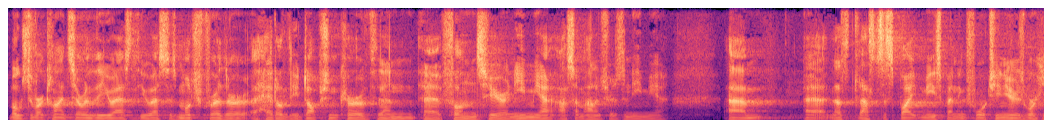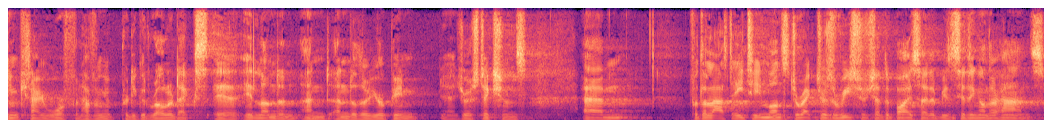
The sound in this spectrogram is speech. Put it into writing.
Most of our clients are in the US. The US is much further ahead on the adoption curve than uh, funds here in EMEA, asset managers in EMEA. Um, uh, that's, that's, despite me spending 14 years working in Canary Wharf and having a pretty good Rolodex uh, in London and, and other European uh, jurisdictions. Um, for the last 18 months, directors of research at the buy side have been sitting on their hands.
